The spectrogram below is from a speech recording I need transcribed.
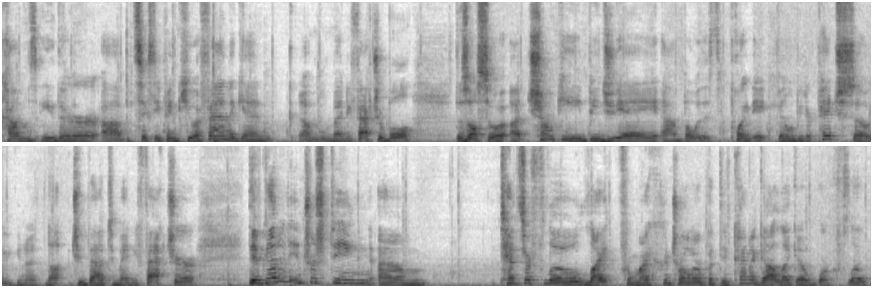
comes either uh, 60 pin QFN, again, um, manufacturable. There's also a chunky BGA, um, but with its 0.8 millimeter pitch, so you know not too bad to manufacture. They've got an interesting um, TensorFlow Lite from microcontroller, but they've kind of got like a workflow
